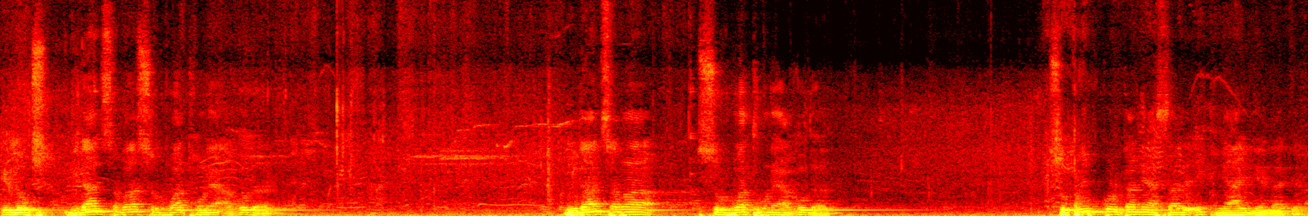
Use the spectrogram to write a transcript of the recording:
की लोक विधानसभा सुरुवात होण्या अगोदर विधानसभा सुरुवात होण्या अगोदर सुप्रीम कोर्टाने असताना एक न्याय निर्णय दिला.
